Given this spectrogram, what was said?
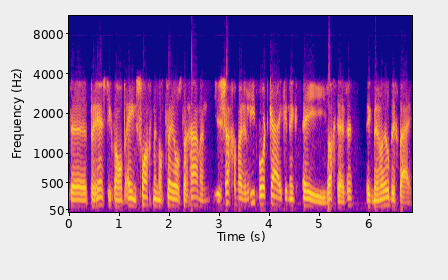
de Perez die kwam op één slag met nog twee hols te gaan. En je zag hem bij de leadboard kijken en denk hé, hey, wacht even. Ik ben wel heel dichtbij.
